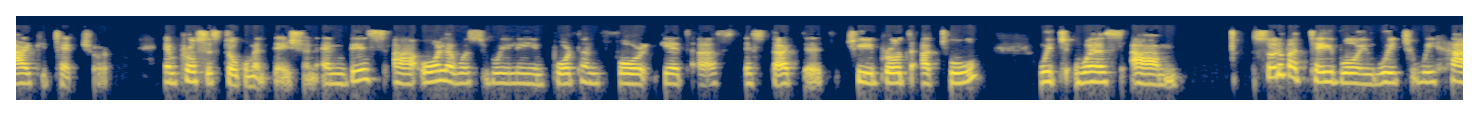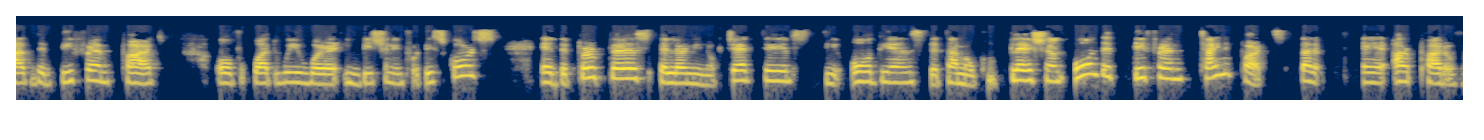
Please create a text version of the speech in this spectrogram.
architecture and process documentation. And this uh, all was really important for get us started. She brought a tool, which was um, sort of a table in which we had the different part of what we were envisioning for this course, uh, the purpose, the learning objectives, the audience, the time of completion, all the different tiny parts that uh, are part of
